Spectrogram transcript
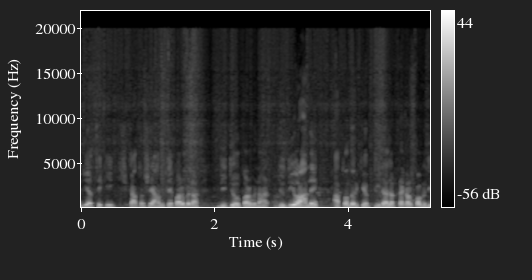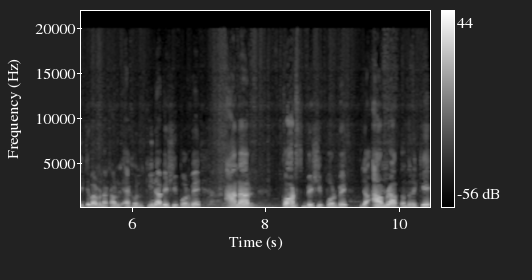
ইন্ডিয়া থেকে কাতাসে আনতে পারবে না, দিতেও পারবে না। যদিও আনে, আপনাদেরকে তিন হাজার টাকার কমে দিতে পারবে না, কারণ এখন কিনা বেশি পড়বে, আনার কস্ট বেশি পড়বে। কিন্তু আমরা আপনাদেরকে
